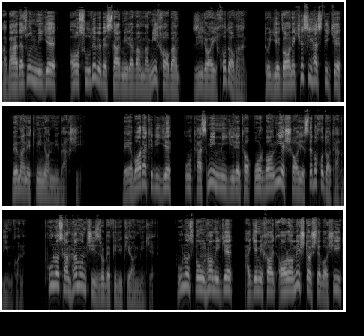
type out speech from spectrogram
و بعد از اون میگه آسوده به بستر می‌روم و میخوابم زیرا ای خداوند تو یگانه کسی هستی که به من اطمینان میبخشی. به عبارت دیگه او تصمیم می‌گیره تا قربانی شایسته به خدا تقدیم کنه. پولس هم همون چیز رو به فیلیپیان میگه. پولس به اونها میگه اگه می‌خواید آرامش داشته باشید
